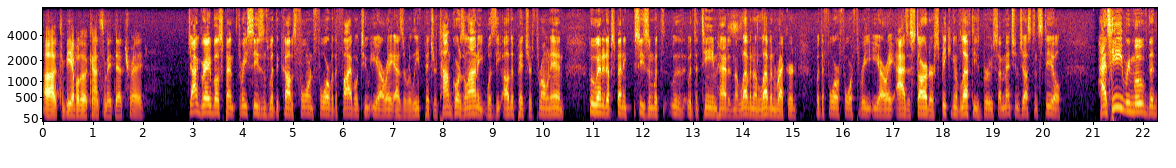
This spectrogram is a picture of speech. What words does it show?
uh, to be able to consummate that trade. John Grabow spent three seasons with the Cubs, four and four with a 5.02 ERA as a relief pitcher. Tom Gorzelanny was the other pitcher thrown in, who ended up spending season with with, with the team, had an 11 11 record with a 4.43 ERA as a starter. Speaking of lefties, Bruce, I mentioned Justin Steele. Has he removed the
